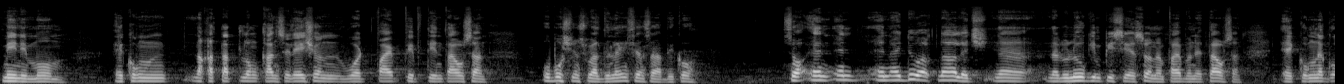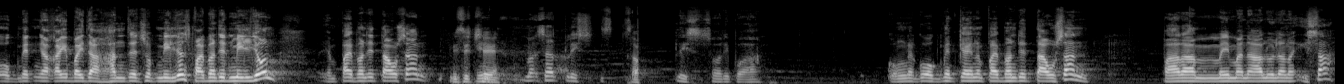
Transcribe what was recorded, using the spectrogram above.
Minimum. Eh kung nakatatlong cancellation worth 5, 15,000, ubos yung sweldo na yun, sinasabi ko. So, and, and, and I do acknowledge na naluluging PCSO ng 500,000. Eh kung nag-augment nga kayo by the hundreds of millions, 500 million, yung 500,000. Mr. Chair. Ma- Sir, please. So, Please, sorry po ah. Kung nag-augment kayo ng 500,000 para may manalo lang ng isa,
